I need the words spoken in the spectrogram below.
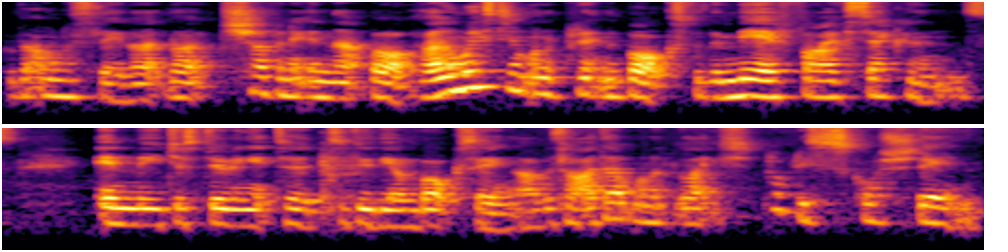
but honestly, like like shoving it in that box, I almost didn't want to put it in the box for the mere five seconds in me just doing it to, to do the unboxing. I was like, I don't want to, like, she's probably squashed in.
